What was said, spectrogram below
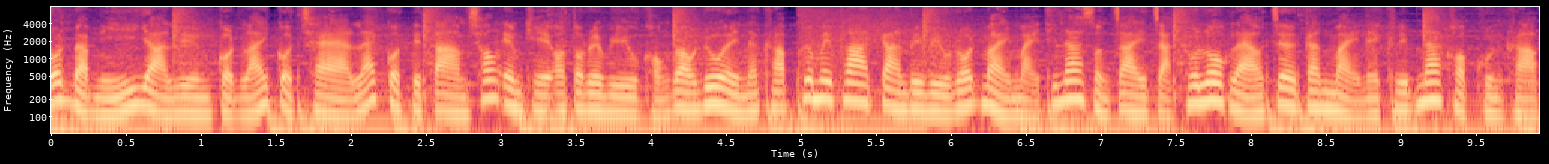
รถแบบนี้อย่าลืมกดไลค์กดแชร์และกดติดตามช่อง MK Auto Review ของเราด้วยนะครับ เพื่อไม่พลาดการรีวิวรถใหม่ๆที่น่าสนใจจากทั่วโลกแล้วเจอกันใหม่ในคลิปหน้าขอบคุณครับ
